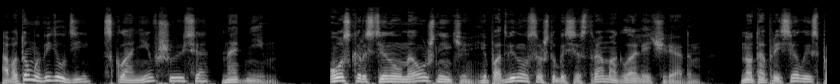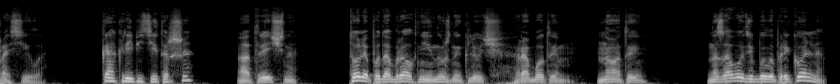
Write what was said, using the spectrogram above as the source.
а потом увидел Ди, склонившуюся над ним. Оскар стянул наушники и подвинулся, чтобы сестра могла лечь рядом. Но та присела и спросила. «Как репетиторша?» «Отлично. Толя подобрал к ней нужный ключ. Работаем. Ну а ты? На заводе было прикольно?»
